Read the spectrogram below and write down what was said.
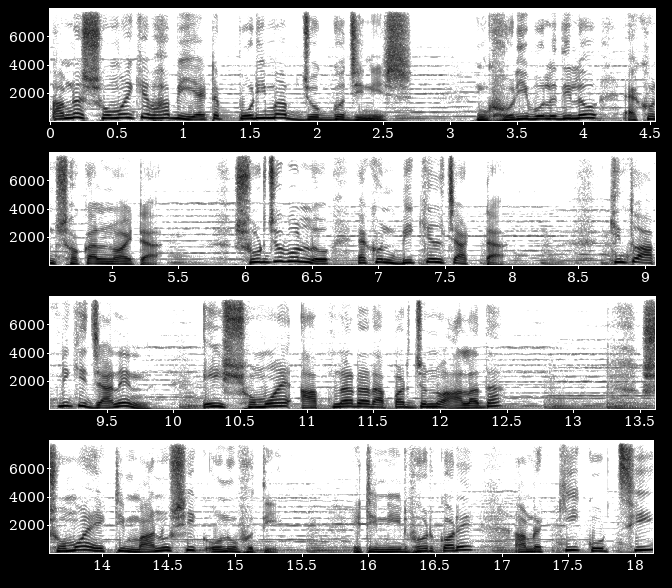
আমরা সময়কে ভাবি একটা পরিমাপযোগ্য জিনিস। ঘড়ি বলে দিল, এখন সকাল নয়টা। সূর্য বলল, এখন বিকেল চারটা। কিন্তু আপনি কি জানেন, এই সময় আপনার আর আপার জন্য আলাদা? সময় একটি মানসিক অনুভূতি। এটি নির্ভর করে আমরা কি করছি,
